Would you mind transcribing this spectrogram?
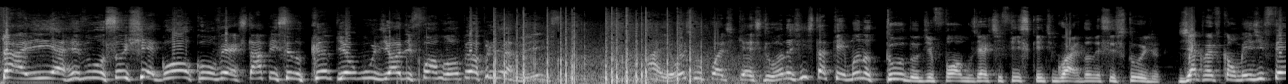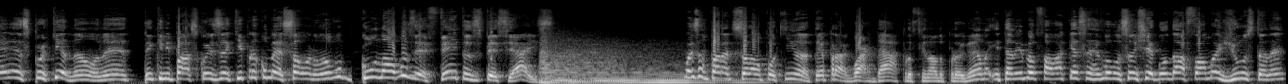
Tá aí, a revolução chegou com o Verstappen sendo campeão mundial de Fórmula 1 pela primeira vez. Aí, hoje no podcast do ano a gente tá queimando tudo de fogos de artifício que a gente guardou nesse estúdio. Já que vai ficar um mês de férias, por que não, né? Tem que limpar as coisas aqui para começar o ano novo com novos efeitos especiais. Mas vamos parar de falar um pouquinho até para guardar pro final do programa e também para falar que essa revolução chegou da forma justa, né?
